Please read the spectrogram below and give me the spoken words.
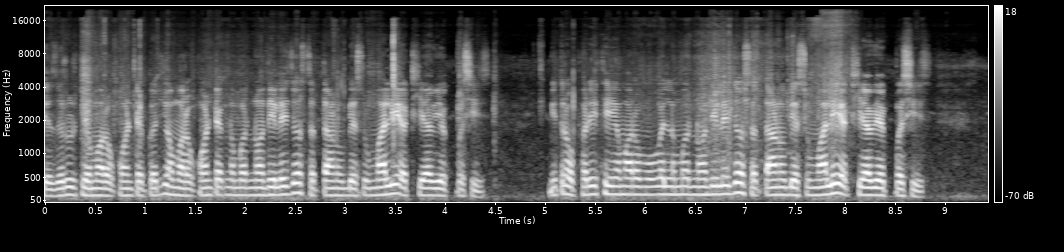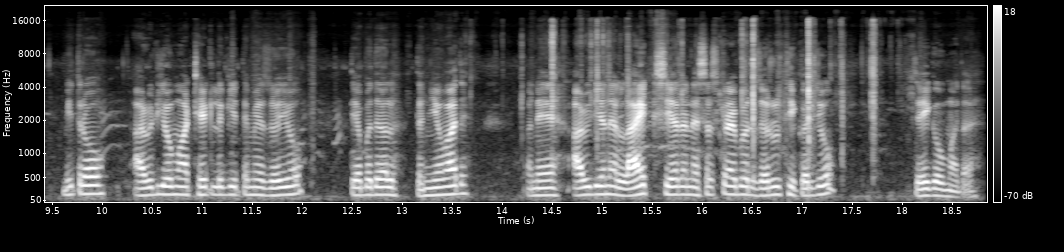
તે જરૂરથી અમારો કોન્ટેક કરજો. અમારો કોન્ટેક નંબર નોંધી લેજો, સત્તાણું બે ચુમ્માલી અઠ્યાવી એક પચીસ. મિત્રો, ફરીથી અમારો મોબાઈલ નંબર નોંધી લેજો, સત્તાણું બે ચુમ્માલી અઠ્યાવી એક પચીસ. મિત્રો, આ વિડીયોમાં ઠેઠ લગી તમે જોયો તે બદલ ધન્યવાદ. અને આ વિડીયોને લાઇક શેર અને સબસ્ક્રાઈબર જરૂરથી કરજો. જય ગૌ માતા.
